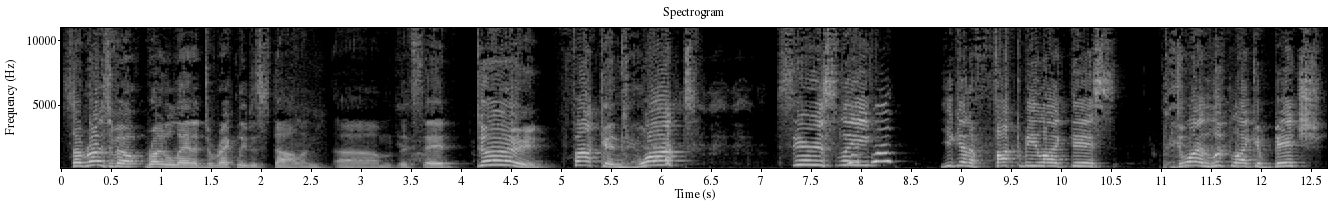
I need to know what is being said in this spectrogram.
So Roosevelt wrote a letter directly to Stalin um, that said, "Dude, fucking what? Seriously? you're gonna fuck me like this? Do I look like a bitch?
